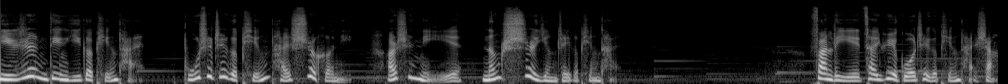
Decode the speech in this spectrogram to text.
你认定一个平台，不是这个平台适合你，而是你能适应这个平台。范蠡在越国这个平台上，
